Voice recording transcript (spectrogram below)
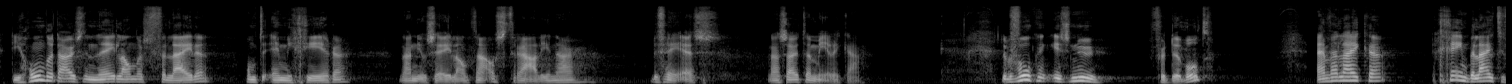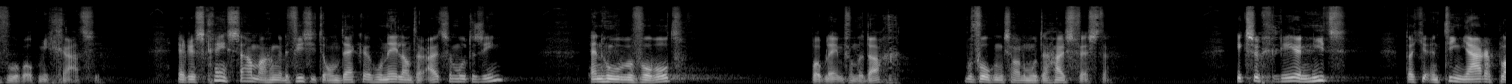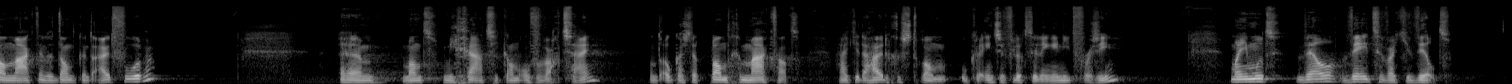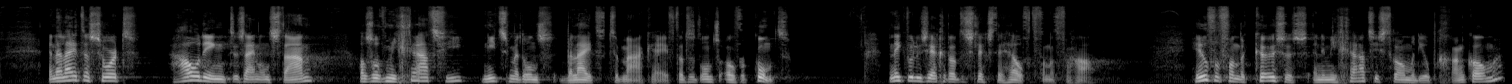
Die honderdduizenden Nederlanders verleiden om te emigreren naar Nieuw-Zeeland, naar Australië, naar de VS, naar Zuid-Amerika. De bevolking is nu verdubbeld en wij lijken geen beleid te voeren op migratie. Er is geen samenhangende visie te ontdekken hoe Nederland eruit zou moeten zien en hoe we bijvoorbeeld, probleem van de dag, bevolking zouden moeten huisvesten. Ik suggereer niet dat je een tienjarenplan maakt en het dan kunt uitvoeren. Um, want migratie kan onverwacht zijn. Want ook als je dat plan gemaakt had, had je de huidige stroom Oekraïnse vluchtelingen niet voorzien. Maar je moet wel weten wat je wilt. En er lijkt een soort houding te zijn ontstaan alsof migratie niets met ons beleid te maken heeft, dat het ons overkomt. En ik wil u zeggen dat is slechts de helft van het verhaal. Heel veel van de keuzes en de migratiestromen die op gang komen,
